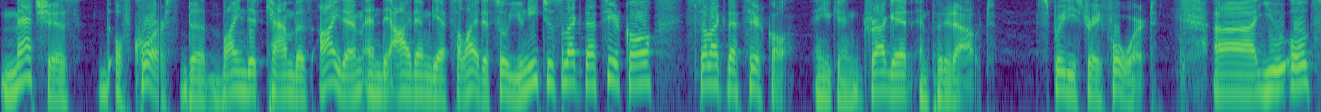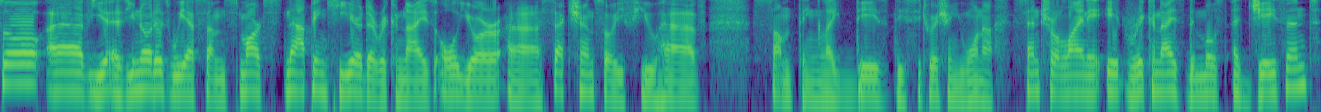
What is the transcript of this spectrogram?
matches of course the binded canvas item and the item gets highlighted so you need to select that circle select that circle and you can drag it and put it out it's pretty straightforward uh, you also have, you, as you notice, we have some smart snapping here that recognize all your uh, sections. So if you have something like this, this situation, you want to central line it, it recognizes the most adjacent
